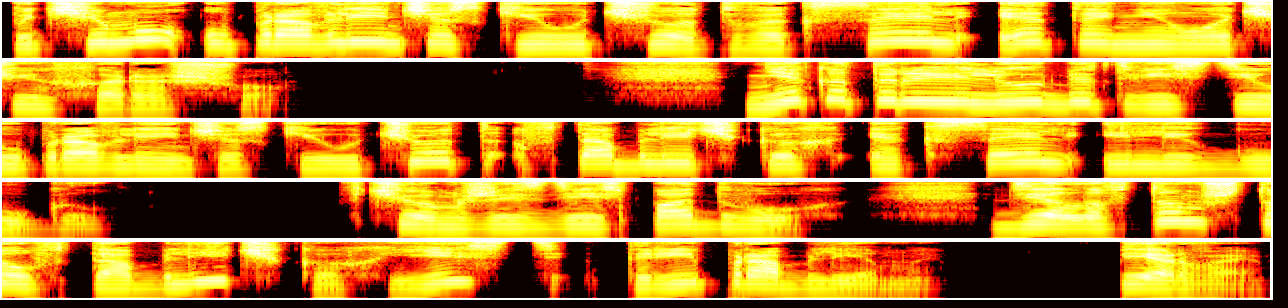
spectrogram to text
Почему управленческий учет в Excel – это не очень хорошо? Некоторые любят вести управленческий учет в табличках Excel или Google. В чем же здесь подвох? Дело в том, что в табличках есть три проблемы. Первое.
